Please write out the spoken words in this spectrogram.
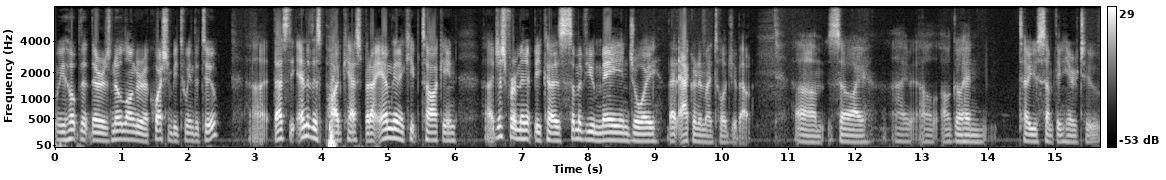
we hope that there is no longer a question between the two. Uh, that's the end of this podcast, but I am going to keep talking uh, just for a minute because some of you may enjoy that acronym I told you about. Um, so I, I, will I'll go ahead and tell you something here to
